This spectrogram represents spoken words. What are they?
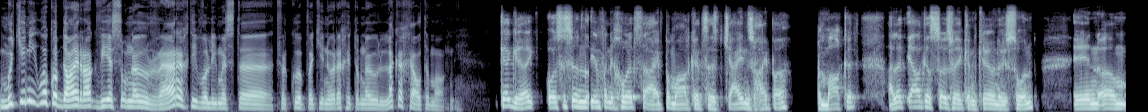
Moet jy nie ook op daai rak wees om nou regtig die volumes te verkoop wat jy nodig het om nou lekker geld te maak nie? Kyk, Ryk, ons is in een van die grootste hypermarkets is Giants Hyper market. Hulle het elke sous wat jy kan kry onder die son en um,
